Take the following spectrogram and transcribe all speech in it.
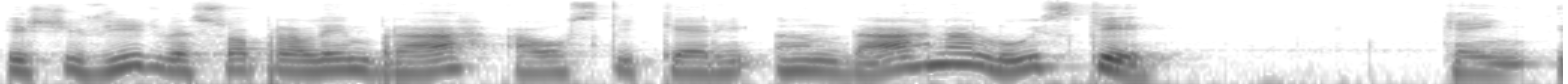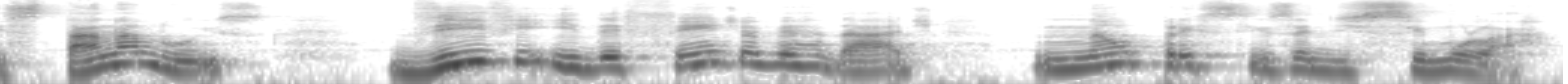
este vídeo é só para lembrar aos que querem andar na luz que quem está na luz, vive e defende a verdade, não precisa dissimular.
